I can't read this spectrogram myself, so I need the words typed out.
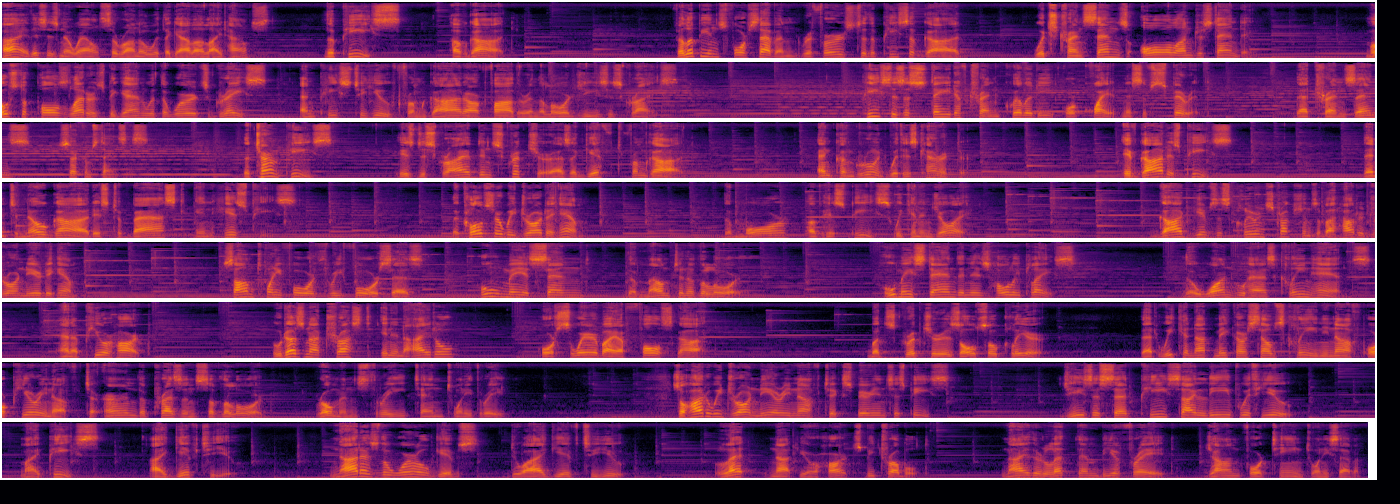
Hi, this is Noel Serrano with the Gala Lighthouse. The peace of God. Philippians 4 7 refers to the peace of God which transcends all understanding. Most of Paul's letters began with the words grace and peace to you from God our Father and the Lord Jesus Christ. Peace is a state of tranquility or quietness of spirit that transcends circumstances. The term peace is described in Scripture as a gift from God and congruent with His character. If God is peace, then to know God is to bask in His peace. The closer we draw to Him, the more of His peace we can enjoy. God gives us clear instructions about how to draw near to Him. Psalm 24 3 4 says, Who may ascend the mountain of the Lord? Who may stand in His holy place? The one who has clean hands and a pure heart, who does not trust in an idol or swear by a false God. But Scripture is also clear that we cannot make ourselves clean enough or pure enough to earn the presence of the Lord. Romans 3 10 23. So, how do we draw near enough to experience His peace? Jesus said, Peace I leave with you, my peace I give to you. Not as the world gives, do I give to you. Let not your hearts be troubled, neither let them be afraid. John 14 27.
